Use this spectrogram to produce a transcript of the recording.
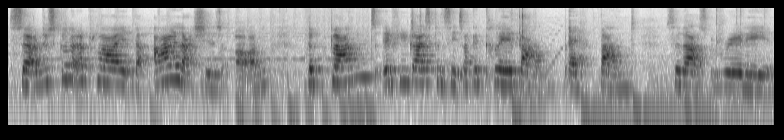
So I'm just going to apply the eyelashes on. The band, if you guys can see, it's like a clear band. Eh, band. So that's really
